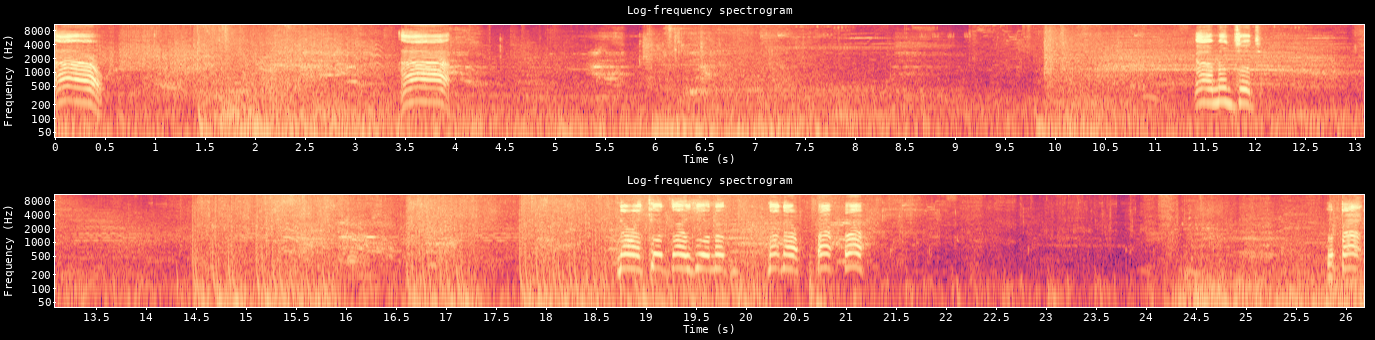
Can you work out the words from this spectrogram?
Ow! Ah! I'm injured. No, I can't die here. No, no, no. Ah, ah. Get back!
